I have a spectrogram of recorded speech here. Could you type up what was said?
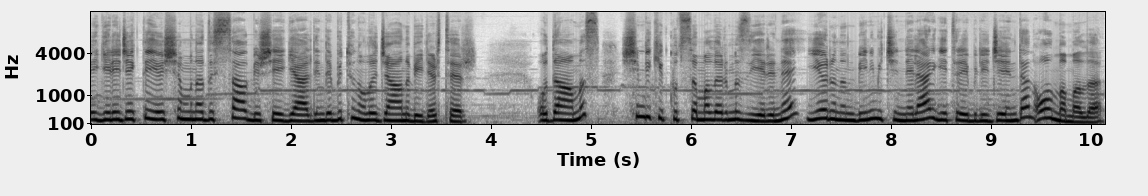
ve gelecekte yaşamına dışsal bir şey geldiğinde bütün olacağını belirtir. Odağımız şimdiki kutsamalarımız yerine yarının benim için neler getirebileceğinden olmamalı.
